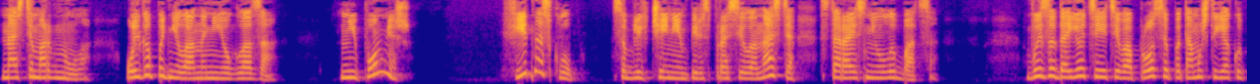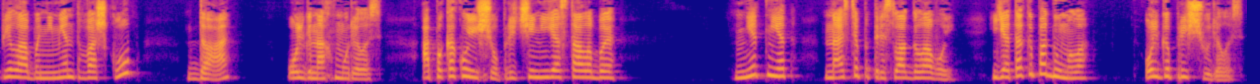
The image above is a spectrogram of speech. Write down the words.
Настя моргнула. Ольга подняла на нее глаза. «Не помнишь?» «Фитнес-клуб?» — с облегчением переспросила Настя, стараясь не улыбаться. «Вы задаете эти вопросы, потому что я купила абонемент в ваш клуб?» «Да», — Ольга нахмурилась. «А по какой еще причине я стала бы...» «Нет-нет», — Настя потрясла головой. «Я так и подумала». Ольга прищурилась.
